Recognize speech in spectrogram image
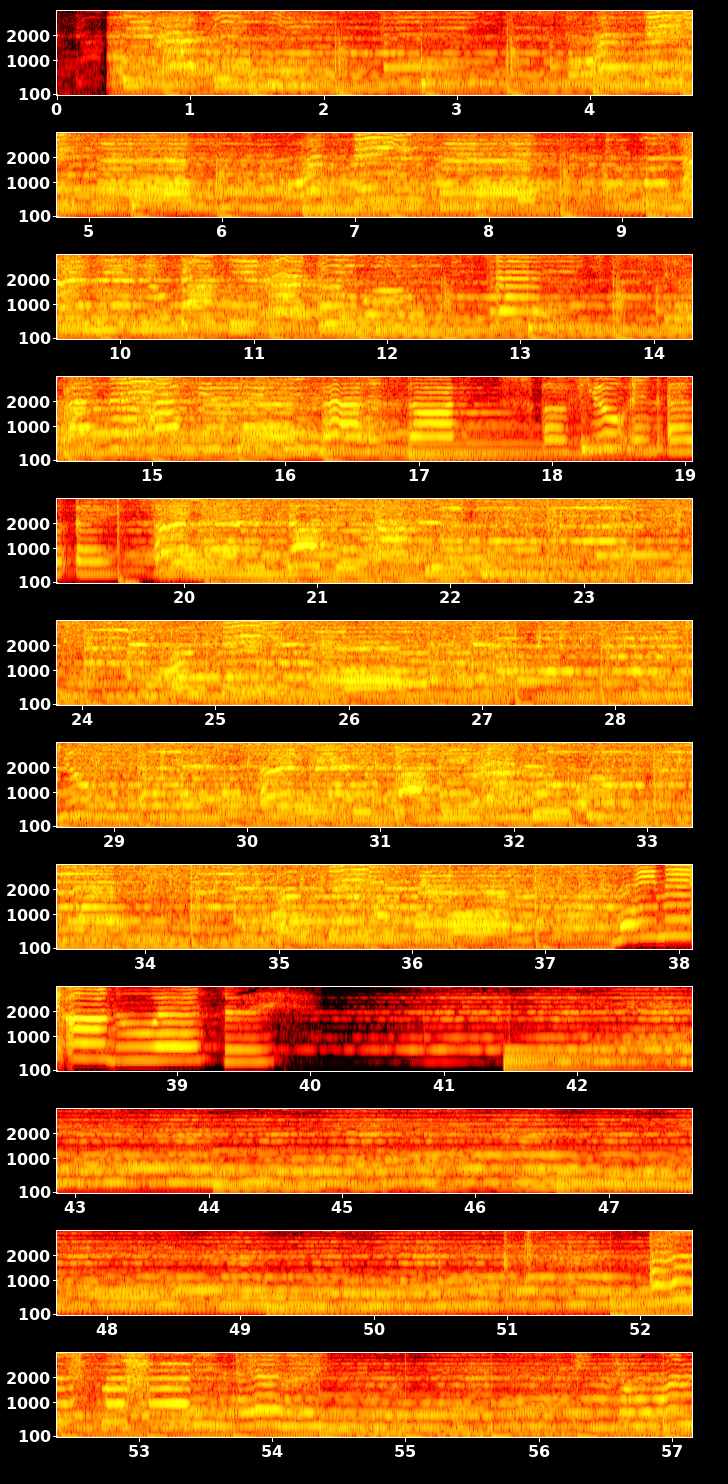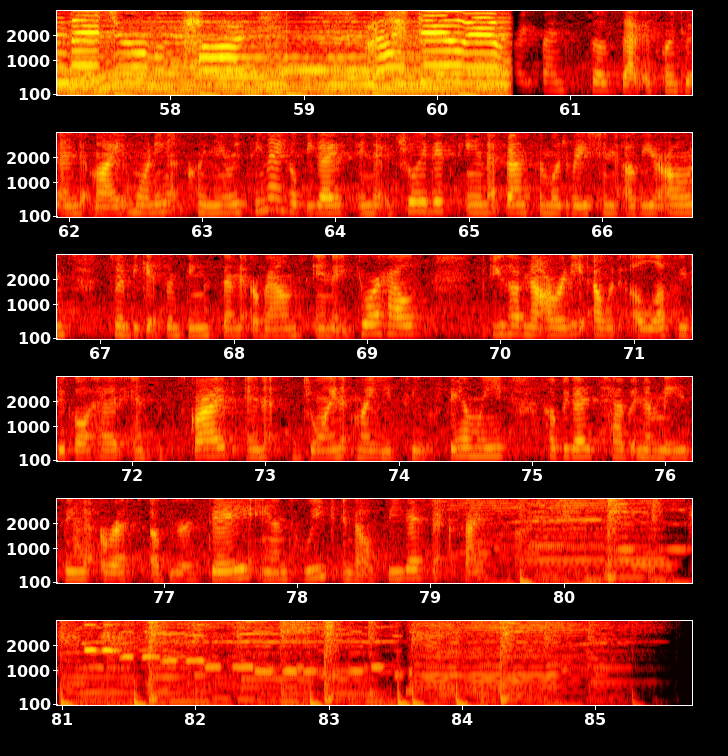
So that is going to end my morning cleaning routine. I hope you guys enjoyed it and found some motivation of your own to maybe get some things done around in your house. If you have not already, I would love for you to go ahead and subscribe and join my YouTube family. Hope you guys have an amazing rest of your day and week, and I'll see you guys next time.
